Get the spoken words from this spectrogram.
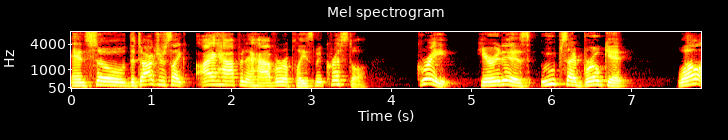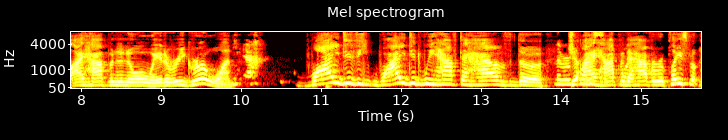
And so the doctor's like, I happen to have a replacement crystal. Great. Here it is. Oops, I broke it. Well, I happen to know a way to regrow one. Yeah. Why did he why did we have to have the, The I happen to have a replacement?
